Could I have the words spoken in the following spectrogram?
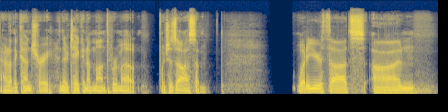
out of the country, and they're taking a month remote, which is awesome. What are your thoughts on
